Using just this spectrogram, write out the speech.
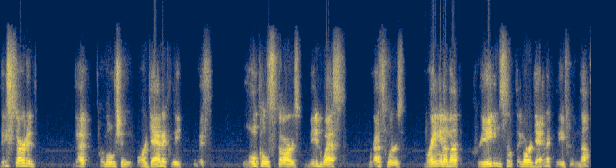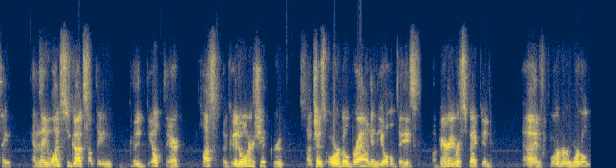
they started that promotion organically with local stars, Midwest wrestlers, bringing them up, creating something organically from nothing. And then once you got something good built there, plus a good ownership group, such as Orville Brown in the old days, a very respected uh, and former world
